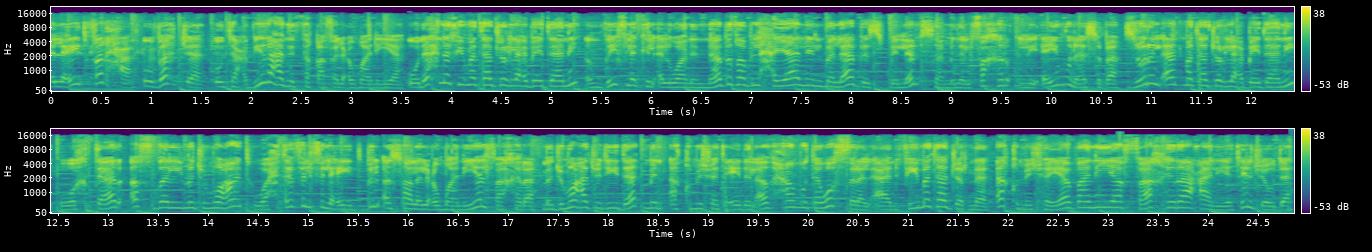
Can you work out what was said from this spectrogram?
العيد فرحة وبهجة وتعبير عن الثقافة العمانية. ونحن في متاجر العبيداني نضيف لك الألوان النابضة بالحياة للملابس بلمسة من الفخر لأي مناسبة. زور الآن متاجر العبيداني واختار أفضل المجموعات واحتفل في العيد بالأصالة العمانية الفاخرة. مجموعة جديدة من أقمشة عيد الأضحى متوفرة الآن في متاجرنا. أقمشة يابانية فاخرة عالية الجودة.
